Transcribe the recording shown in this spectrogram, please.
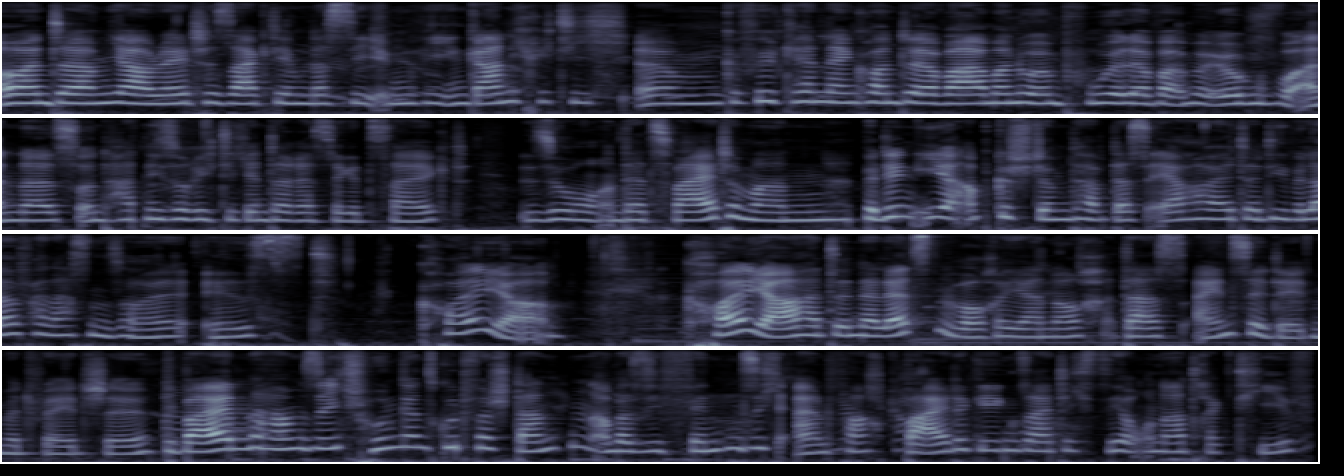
Und ähm, ja, Rachel sagt ihm, dass sie irgendwie ihn gar nicht richtig ähm, gefühlt kennenlernen konnte. Er war immer nur im Pool, er war immer irgendwo anders und hat nicht so richtig Interesse gezeigt. So, und der zweite Mann, für den ihr abgestimmt habt, dass er heute die Villa verlassen soll, ist Kolja. Kolja hatte in der letzten Woche ja noch das Einzeldate mit Rachel. Die beiden haben sich schon ganz gut verstanden, aber sie finden sich einfach beide gegenseitig sehr unattraktiv.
